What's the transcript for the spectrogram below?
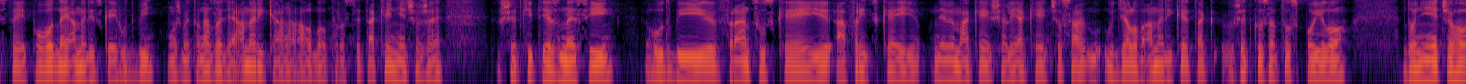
z tej pôvodnej americkej hudby. Môžeme to nazvať aj amerikána, alebo proste také niečo, že všetky tie zmesy hudby francúzskej, africkej, neviem akej, všelijakej, čo sa udialo v Amerike, tak všetko sa to spojilo do niečoho,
